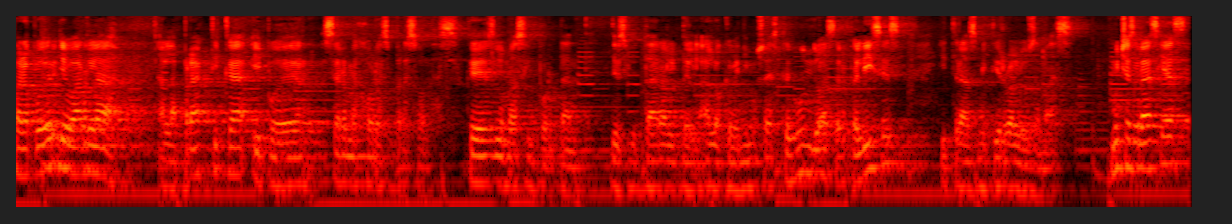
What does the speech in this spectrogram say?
para poder llevarla a la práctica y poder ser mejores personas, que es lo más importante, disfrutar a lo que venimos a este mundo, a ser felices y transmitirlo a los demás. Muchas gracias,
